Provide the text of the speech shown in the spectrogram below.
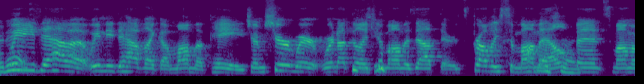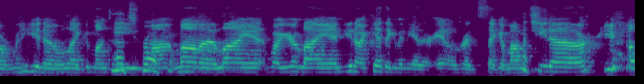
it we is. need to have a we need to have like a mama page. I'm sure we're we're not the only two mamas out there. It's probably some mama That's elephants, right. mama you know like monkeys, right. ma- mama lion. Well, you're lion. You know I can't think of any other animals right second. Mama cheetah or you know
